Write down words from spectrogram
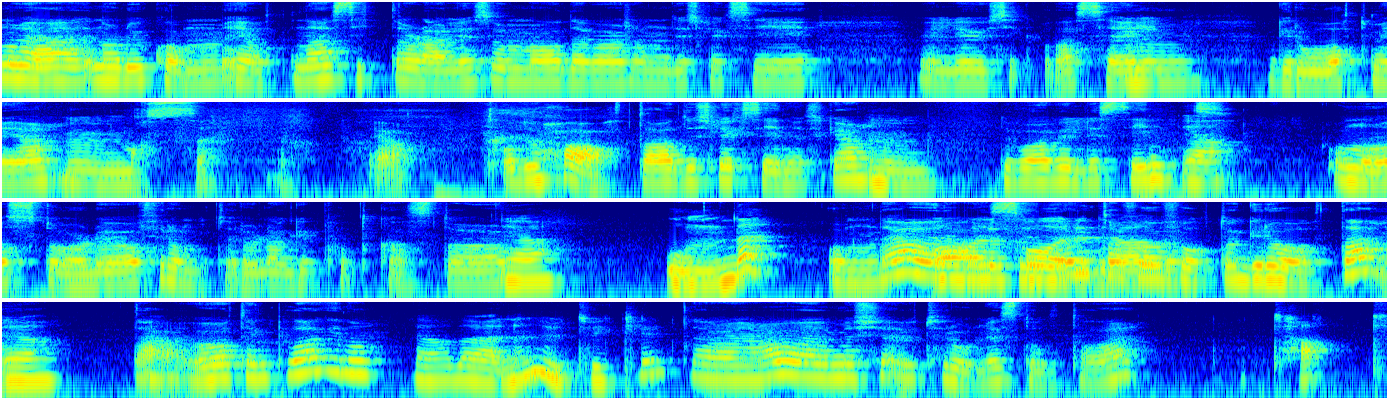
når, jeg, når du kom i åttende, sitter der liksom, og det var sånn dysleksi, veldig usikker på deg selv, gråt mye. Mm, masse. Ja. Og du hata dysleksien, husker jeg. Mm, Du var veldig sint. ja. Og nå står du og fronter og lager podkast og ja. Om det. om det. Og Og reiser rundt og får folk til å gråte. Ja. Det er jo Tenk på deg nå. ja, det er en utvikling. Ja, jeg er utrolig stolt av deg. Takk.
